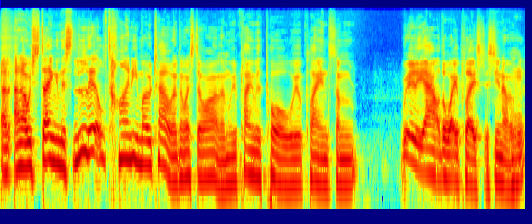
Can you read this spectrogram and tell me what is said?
And, and I was staying in this little tiny motel in the west of Ireland. We were playing with Paul. We were playing some really out of the way places, you know.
